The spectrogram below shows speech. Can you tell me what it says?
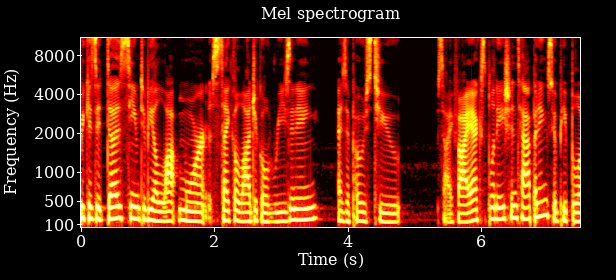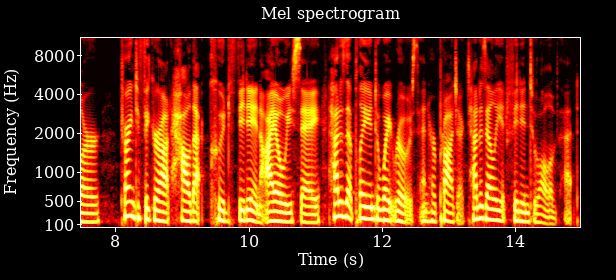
because it does seem to be a lot more psychological reasoning as opposed to sci fi explanations happening. So people are trying to figure out how that could fit in. I always say, how does that play into White Rose and her project? How does Elliot fit into all of that?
